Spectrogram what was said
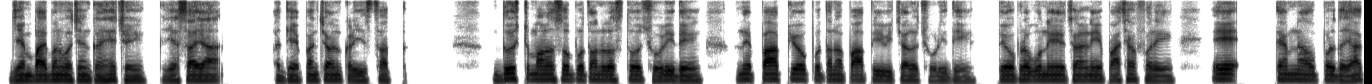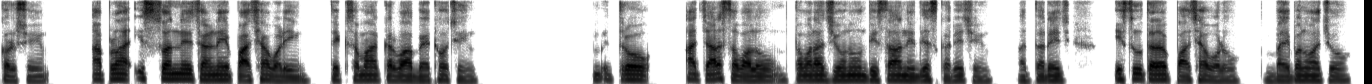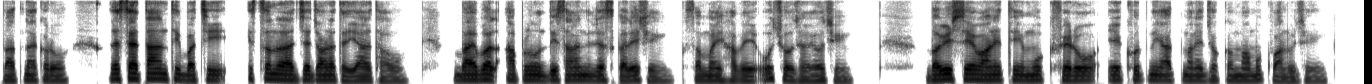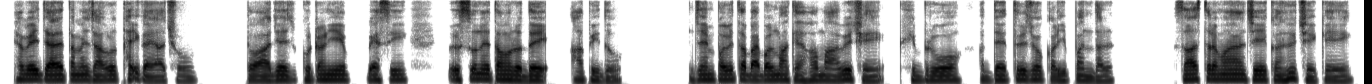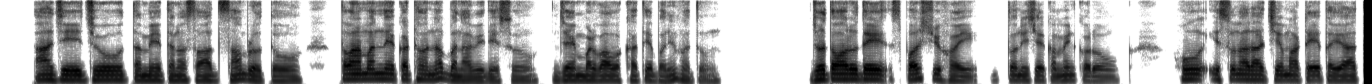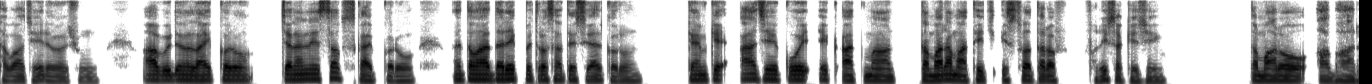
જેમ બાઇબલ વચન કહે છે યસાયા અધ્યાય પંચાવન કડી સાત. દુષ્ટ માણસો પોતાનો રસ્તો છોડી દે અને પાપીઓ પોતાના પાપી વિચારો છોડી દે. તેઓ પ્રભુને ચરણે પાછા ફરે, એ તેમના ઉપર દયા કરશે. આપણા ઈશ્વરને ચરણે પાછા વળે, તે ક્ષમા કરવા બેઠો છે. મિત્રો, આ ચાર સવાલો તમારા જીવનનું દિશા નિર્દેશ કરે છે. અત્યારે જ ઈસુ તરફ પાછા વળો. બાઇબલ વાંચો, પ્રાર્થના કરો અને શૈતાનથી બચી ઈશ્વરના રાજ્ય જવા તૈયાર થાઓ. બાઇબલ આપણું દિશાનિર્દેશ કરે છે. સમય હવે ઓછો થયો છે. ભવિષ્યવાણીથી મુખ ફેરો એ ખુદની આત્માને જોખમમાં મૂકવાનું છે. હવે જ્યારે તમે જાગૃત થઈ ગયા છો, તો આજે જ ઘૂંટણીએ બેસી ઈસુને તમારું હૃદય આપી દો. જેમ પવિત્ર બાઇબલમાં કહેવામાં આવ્યું છે, હિબ્રુઓ અધ્યાય કડી પંદર. શાસ્ત્રમાં જે કહ્યું છે કે, આજે જો તમે તેનો સ્વાદ સાંભળો તો તમારા મનને કઠોર ન બનાવી દેશો, જેમ મળવા વખતે બન્યું હતું. જો તમારું હૃદય સ્પર્શ્યું હોય, તો નીચે કમેન્ટ કરો. હું ઈસુના રાજ્ય માટે તૈયાર થવા જઈ રહ્યો છું. આ વિડીયોને લાઈક કરો ચેનલને સબસ્ક્રાઈબ કરો, અને તમારા દરેક મિત્રો સાથે શેર કરો. કેમ કે આજે કોઈ એક આત્મા તમારામાંથી જ ઈશ્વર તરફ ફરી શકે છે. તમારો આભાર.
